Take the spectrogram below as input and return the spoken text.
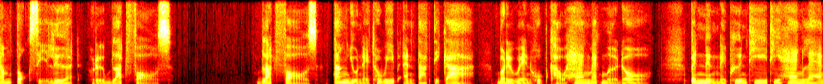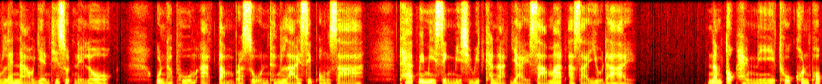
น้ำตกสีเลือดหรือ Blood Falls Blood Falls ตั้งอยู่ในทวีปแอนตาร์กติกา บริเวณหุบเขาแห้งแมคเมอร์โด เป็นหนึ่งในพื้นที่ที่แห้งแล้งและหนาวเย็นที่สุดในโลก อุณหภูมิอาจต่ำประศูนย์ถึงหลายสิบองศา แทบไม่มีสิ่งมีชีวิตขนาดใหญ่สามารถอาศัยอยู่ได้ น้ำตกแห่งนี้ถูกค้นพบ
